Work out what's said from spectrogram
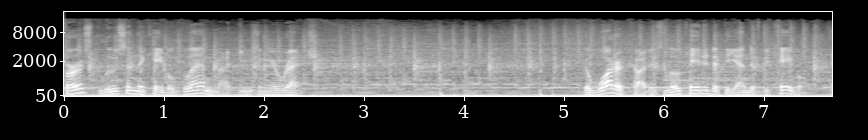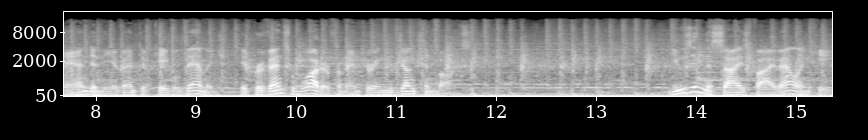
first loosen the cable gland nut using your wrench. The water cut is located at the end of the cable, and in the event of cable damage, it prevents water from entering the junction box. Using the size 5 Allen key,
